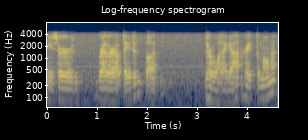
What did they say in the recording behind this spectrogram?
These are rather outdated, but they're what I got right at the moment,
